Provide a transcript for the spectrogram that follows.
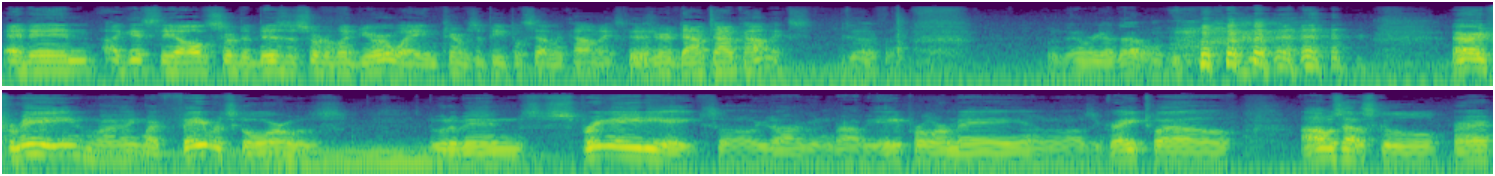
and then I guess the all sort of business sort of went your way in terms of people selling comics because Yeah. you're downtown comics. Exactly. Well, never got that one. All right, for me, I think my favorite score was it would have been spring '88. So you're talking probably April or May. I, don't know, I was in grade 12. I was out of school, right?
